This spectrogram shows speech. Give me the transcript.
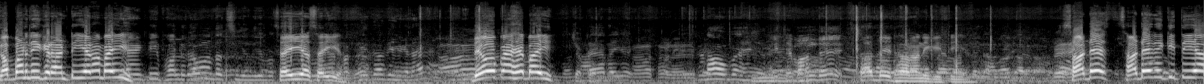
ਗੱਬਣ ਦੀ ਗਾਰੰਟੀ ਆ ਨਾ ਬਾਈ? ਐਂਟੀ ਫੁੱਲ ਦਵਾਂ ਦੱਸੀ ਜਾਂਦੀ ਹੈ ਸਹੀ ਆ ਸਹੀ ਆ। ਦਿਓ ਪੈਸੇ ਬਾਈ। ਕਢਾਓ ਪੈਸੇ। ਸਾਢੇ 18 ਦੀ ਕੀਤੀ ਆ। ਸਾਢੇ ਸਾਢੇ ਦੀ ਕੀਤੀ ਆ?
